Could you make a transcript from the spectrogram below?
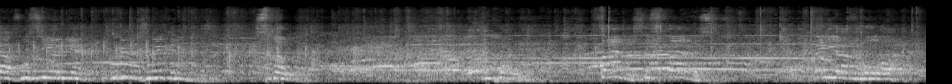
guys. We'll see you again. We're going to drink and smoke. Find us. Let's find us. Thank you guys a whole lot.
